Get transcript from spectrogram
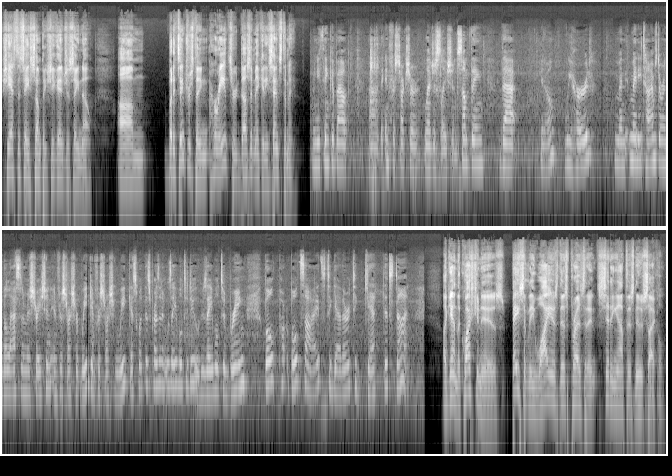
she has to say something. She can't just say no. Um, but it's interesting. Her answer doesn't make any sense to me. When you think about uh, the infrastructure legislation, something that you know we heard many, many times during the last administration, infrastructure week, infrastructure week. Guess what? This president was able to do. He was able to bring both both sides together to get this done. Again, the question is basically why is this president sitting out this news cycle?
